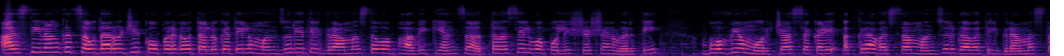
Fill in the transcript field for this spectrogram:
आज दिनांक चौदा रोजी कोपरगाव तालुक्यातील मंजूर येथील ग्रामस्थ व भाविक यांचा तहसील व पोलीस स्टेशनवरती भव्य मोर्चा सकाळी अकरा वाजता मंजूर गावातील ग्रामस्थ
